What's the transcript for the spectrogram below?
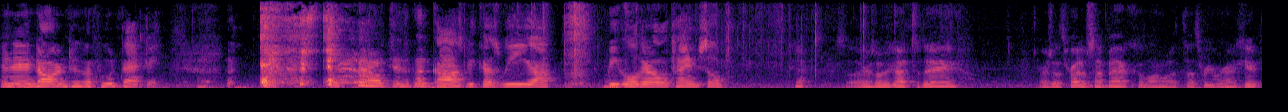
And then a dollar to the food pantry. Which is a good cause because we uh, we go there all the time. So yeah. So there's what we got today. There's a thread I sent back along with the three we're gonna keep.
